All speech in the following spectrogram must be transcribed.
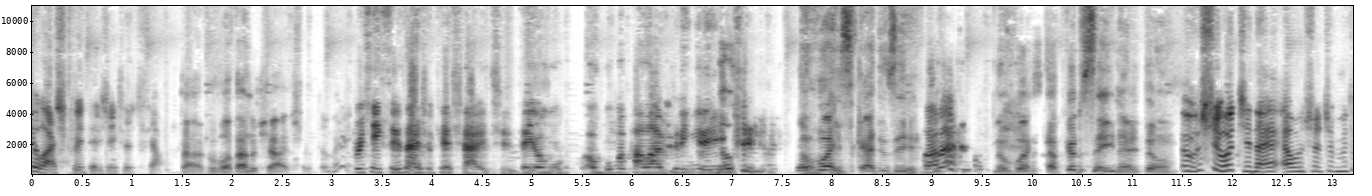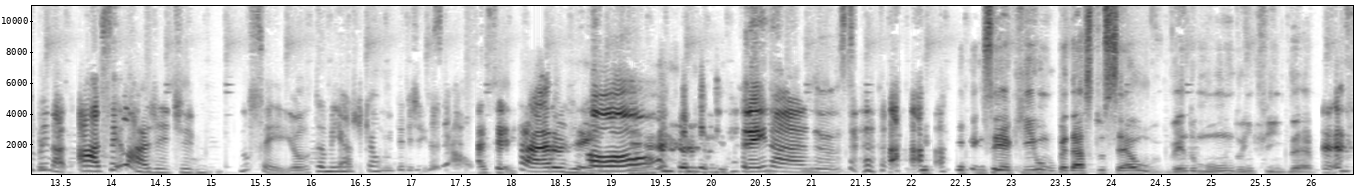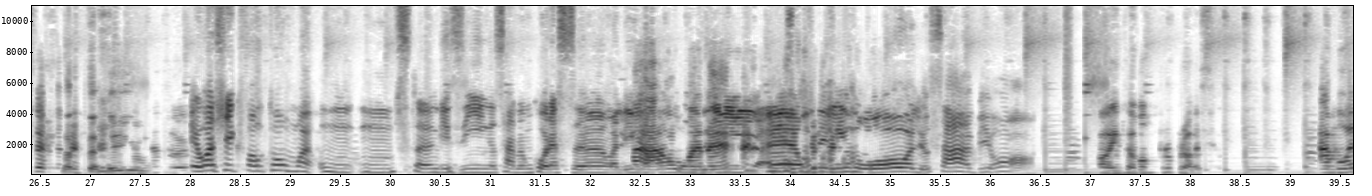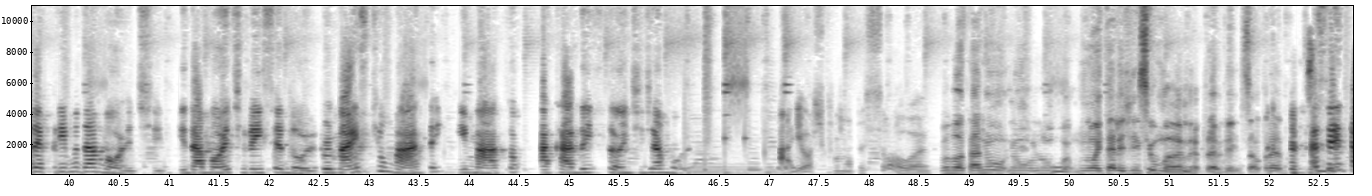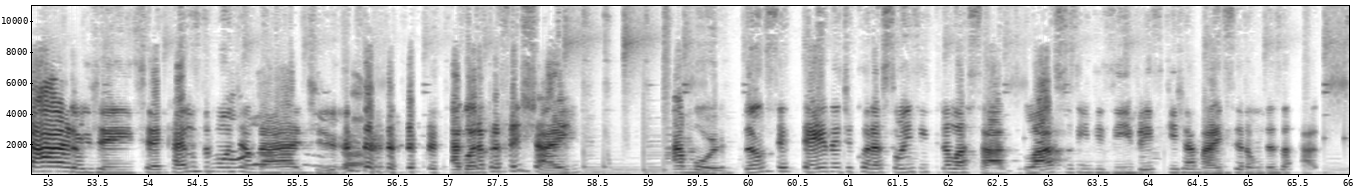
Eu acho que foi inteligência artificial. Tá, vou botar no chat. Eu também. Por que vocês acham que é chat? Tem algum, alguma palavrinha aí Não. que Não vou arriscar dizer. fala? Não vou arriscar, porque eu não sei, né? Então, É um chute, né? É um chute muito bem dado. Ah, sei lá, gente. Não sei. Eu também acho que é uma inteligência artificial. Acertaram, gente. Oh! Treinados. eu, eu pensei aqui um pedaço do céu vendo o mundo, enfim, né? Tá, tá meio. Eu achei que faltou uma- um, um sanguezinho, sabe? Um coração ali, uma alma, né? É, um brilhinho no olho, sabe? Ó. Ó, então vamos pro próximo. Amor é primo da morte, e da morte vencedor. Por mais que o matem e matam a cada instante de amor. Ai, eu acho que foi uma pessoa. Vou botar no, no, no- numa inteligência humana pra ver, só pra. Acertaram, gente. É Carlos Drummond de Andrade. Agora pra fechar, hein? Amor, dança eterna de corações entrelaçados, laços invisíveis que jamais serão desatados.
